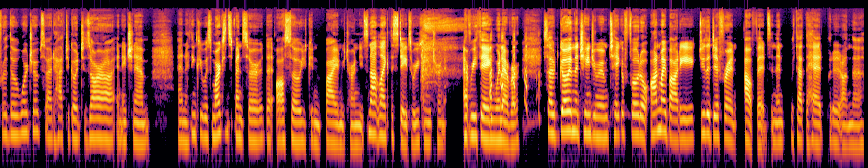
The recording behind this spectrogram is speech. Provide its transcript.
for the wardrobe, so I'd have to go into Zara and H and M, and I think it was Marks and Spencer that also you can buy and return. It's not like the states where you can return everything whenever. so I would go in the changing room, take a photo on my body, do the different outfits, and then without the head, put it on the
